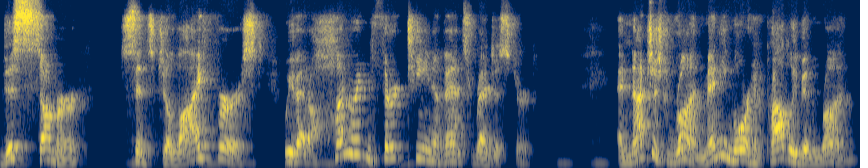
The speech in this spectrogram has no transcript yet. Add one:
this summer, since July 1st, we've had 113 events registered and not just run, many more have probably been run.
